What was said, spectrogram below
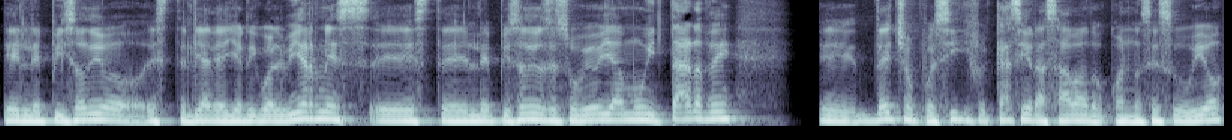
el episodio, este, el día de ayer, digo, el viernes, este, el episodio se subió ya muy tarde. Eh, de hecho, pues sí, casi era sábado cuando se subió.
